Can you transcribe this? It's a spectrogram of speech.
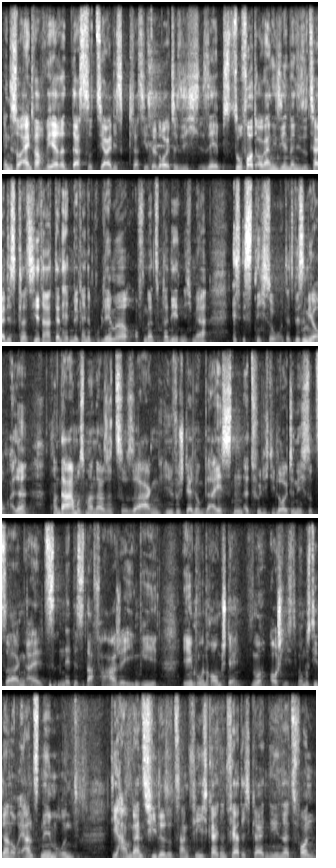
wenn es so einfach wäre, dass sozial disklassierte Leute sich selbst sofort organisieren, wenn sie sozial disklassiert hat, dann hätten wir keine Probleme auf dem ganzen Planeten nicht mehr. Es ist nicht so und das wissen wir auch alle. Von daher muss man da sozusagen Hilfestellung leisten, natürlich die Leute nicht sozusagen als nette Staffage irgendwie irgendwo in den Raum stellen, nur ausschließlich. Man muss die dann auch ernst nehmen und die haben ganz viele sozusagen Fähigkeiten und Fertigkeiten jenseits von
